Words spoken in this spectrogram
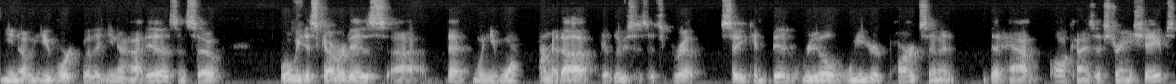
you know, you've worked with it, you know how it is, and so what we discovered is uh, that when you warm it up, it loses its grip. So you can bid real weird parts in it that have all kinds of strange shapes.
